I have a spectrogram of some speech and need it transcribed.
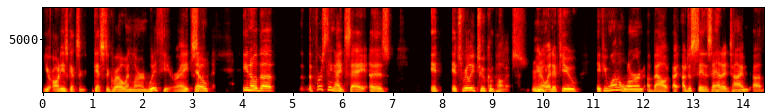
your audience gets to, gets to grow and learn with you, right? Yeah. So, you know, the the first thing I'd say is it it's really two components, mm-hmm. you know, and if you if you want to learn about, I, will just say this ahead of time. Uh,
